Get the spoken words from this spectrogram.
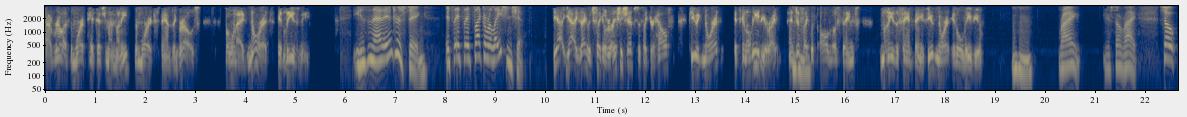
I've realized the more I pay attention to my money, the more it expands and grows. But when I ignore it, it leaves me. Isn't that interesting? It's it's it's like a relationship. Yeah, yeah, exactly. Just like a relationship, just like your health. If you ignore it, it's going to leave you, right? And just like with all those things, money is the same thing. If you ignore it, it'll leave you. Mhm. Right. You're so right. So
